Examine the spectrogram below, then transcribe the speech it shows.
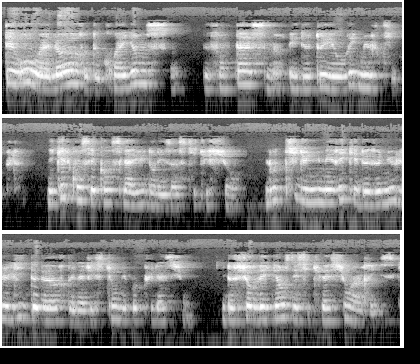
terreau alors de croyances, de fantasmes et de théories multiples. Mais quelles conséquences l'a eu dans les institutions? L'outil du numérique est devenu le leader de la gestion des populations de surveillance des situations à risque.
